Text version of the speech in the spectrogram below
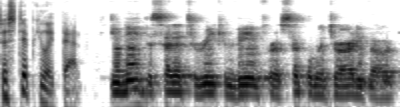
to stipulate that. You need the Senate to reconvene for a simple majority vote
